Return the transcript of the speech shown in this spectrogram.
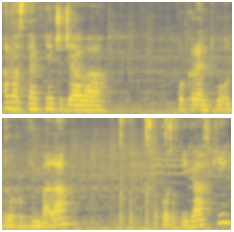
a następnie czy działa pokrętło odruchu gimbala, spust migawki,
